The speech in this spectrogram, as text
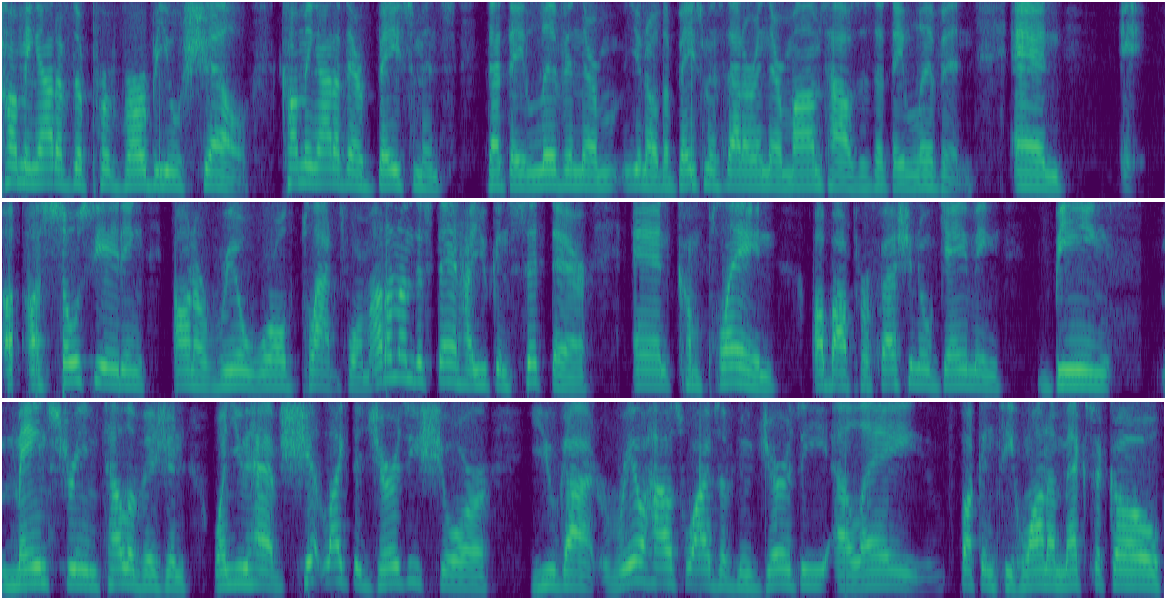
coming out of the proverbial shell, coming out of their basements that they live in their, you know, the basements that are in their mom's houses that they live in, and associating on a real world platform. I don't understand how you can sit there and complain about professional gaming being mainstream television when you have shit like the Jersey Shore, you got Real Housewives of New Jersey, LA, fucking Tijuana, Mexico,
